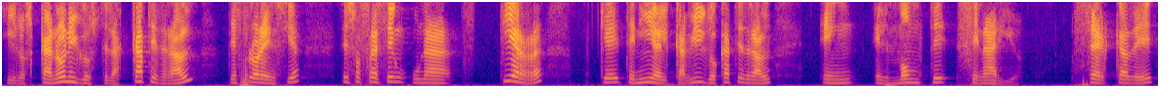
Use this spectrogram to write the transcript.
y los canónigos de la catedral de Florencia les ofrecen una tierra que tenía el cabildo catedral en el monte Senario, cerca de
